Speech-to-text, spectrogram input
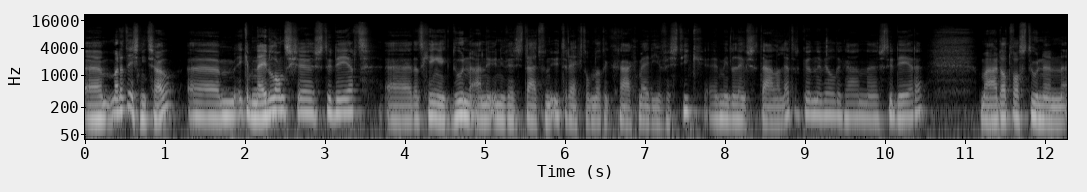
Um, maar dat is niet zo. Um, ik heb Nederlands gestudeerd. Uh, dat ging ik doen aan de Universiteit van Utrecht, omdat ik graag mediavistiek, middeleeuwse taal en letterkunde wilde gaan studeren. Maar dat was toen een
